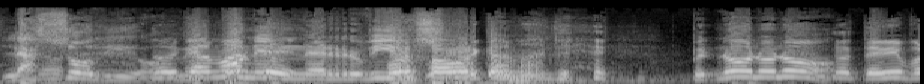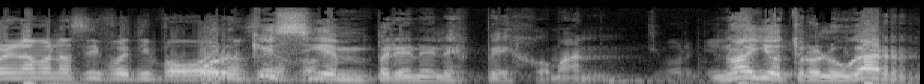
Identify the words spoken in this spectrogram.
Las odio, No, me calmate, ponen nervioso. Por favor, cálmate. Pero- no, no, no. No te vi poner la mano así, fue tipo. bueno, ¿Por qué siempre en el espejo, man? ¿No hay otro lugar?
